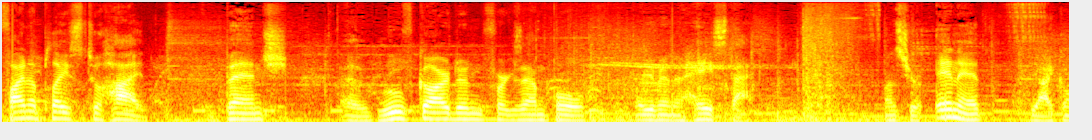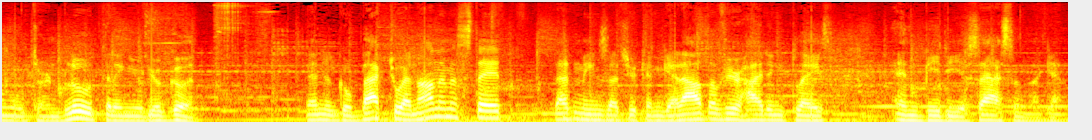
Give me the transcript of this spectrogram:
Find a place to hide, a bench, a roof garden, for example, or even a haystack. Once you're in it, the icon will turn blue, telling you you're good. Then you'll go back to anonymous state. That means that you can get out of your hiding place and be the assassin again.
